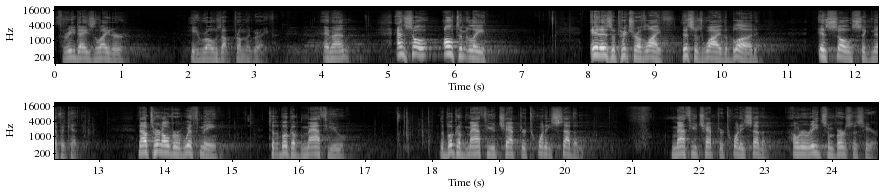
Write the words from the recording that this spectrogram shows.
three days later, he rose up from the grave. Amen. And so ultimately, it is a picture of life. This is why the blood is so significant. Now turn over with me to the book of Matthew, the book of Matthew, chapter 27. Matthew, chapter 27. I want to read some verses here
